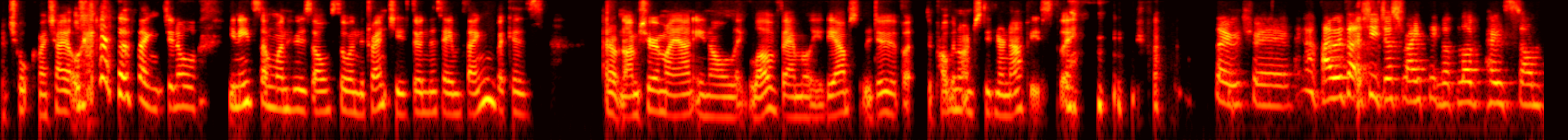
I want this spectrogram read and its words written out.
to choke my child kind of thing. Do you know, you need someone who's also in the trenches doing the same thing because I don't know, I'm sure my auntie and all like love Emily. They absolutely do, but they're probably not interested in her nappies. So true. I was actually just writing a blog post on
